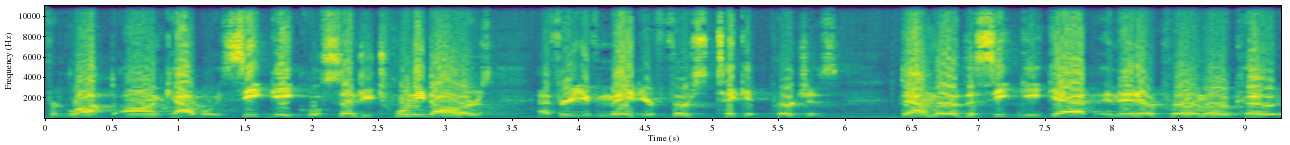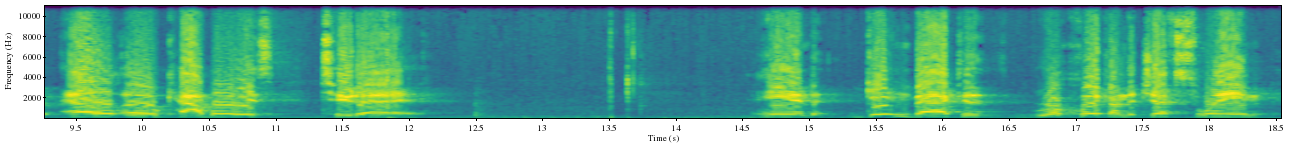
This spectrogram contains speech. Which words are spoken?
for Locked On Cowboys. SeatGeek will send you $20 after you've made your first ticket purchase. Download the SeatGeek app and enter promo code LO Cowboys today. And getting back to real quick on the Geoff Swaim,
